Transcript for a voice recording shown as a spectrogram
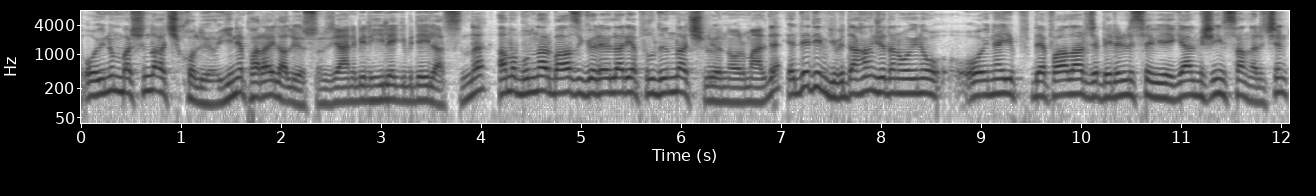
oyunun başında açık oluyor. Yine parayla alıyorsunuz. Yani bir hile gibi değil aslında. Ama bunlar bazı görevler yapıldığında açılıyor normalde. Ya dediğim gibi daha önceden oyunu oynayıp defalarca belirli seviyeye gelmiş insanlar için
